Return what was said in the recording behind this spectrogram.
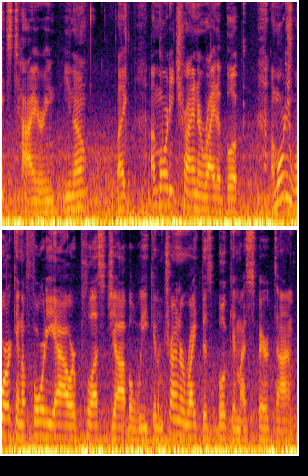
it's tiring, you know? Like, I'm already trying to write a book. I'm already working a 40 hour plus job a week, and I'm trying to write this book in my spare time.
